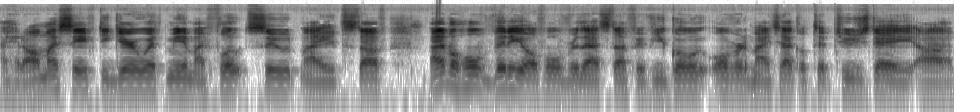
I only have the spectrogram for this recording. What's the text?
I had all my safety gear with me, my float suit, my stuff. I have a whole video over that stuff. If you go over to my Tackle Tip Tuesday uh,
